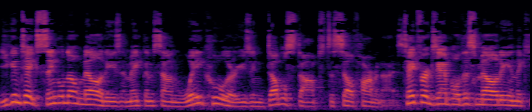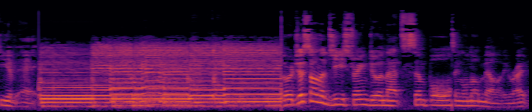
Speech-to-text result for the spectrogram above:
You can take single note melodies and make them sound way cooler using double stops to self-harmonize. Take for example this melody in the key of A. So we're just on the G string doing that simple single note melody, right?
